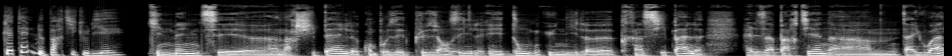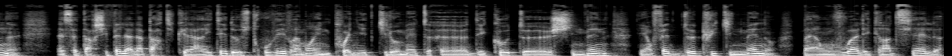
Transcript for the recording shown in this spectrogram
Qu'a-t-elle de particulier? Kinmen, c'est euh, un archipel composé de plusieurs îles et dont une île euh, principale. Elles appartiennent à euh, Taïwan. cet archipel a la particularité de se trouver vraiment à une poignée de kilomètres des côtes Kinmen. Et en fait, depuis Kinmen, ben, on voit les gratte-ciel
